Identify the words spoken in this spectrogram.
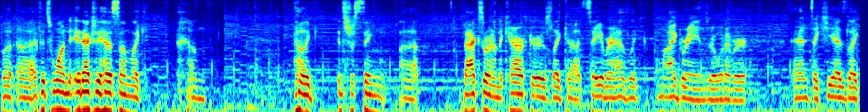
but uh, if it's one, it actually has some like um, like interesting uh, backstory on the characters. Like uh, Saber has like migraines or whatever, and it's like she has like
